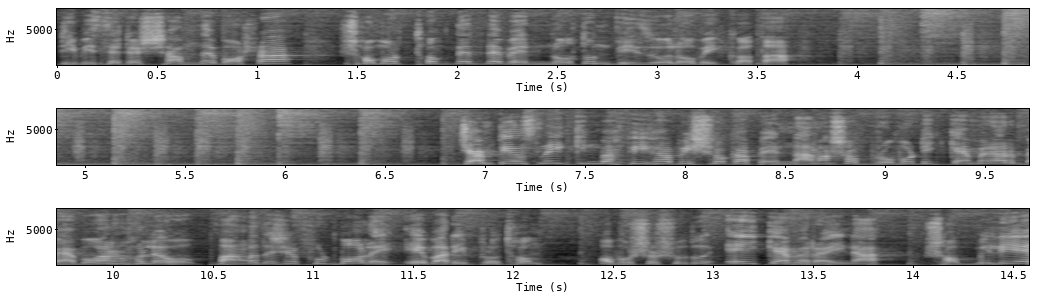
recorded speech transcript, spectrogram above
টিভি সেটের সামনে বসা, সমর্থকদের দেবে নতুন ভিজুয়াল অভিজ্ঞতা। চ্যাম্পিয়ন্স লিগ কিংবা ফিফা বিশ্বকাপে নানা সব রোবোটিক ক্যামেরার ব্যবহার হলেও বাংলাদেশের ফুটবলে এবারই প্রথম। অবশ্য শুধু এই ক্যামেরাই না সব মিলিয়ে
